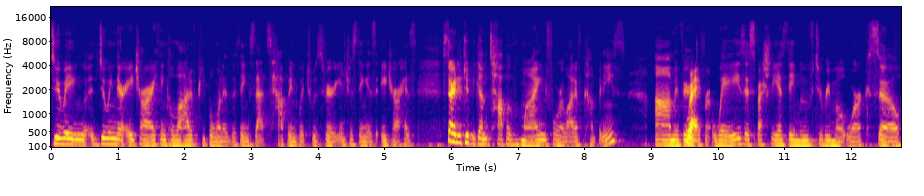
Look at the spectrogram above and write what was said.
doing doing their HR. I think a lot of people one of the things that's happened which was very interesting is HR has started to become top of mind for a lot of companies um, in very right. different ways, especially as they move to remote work. So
